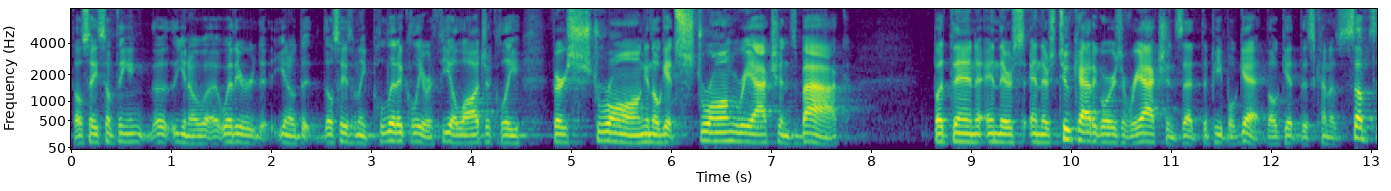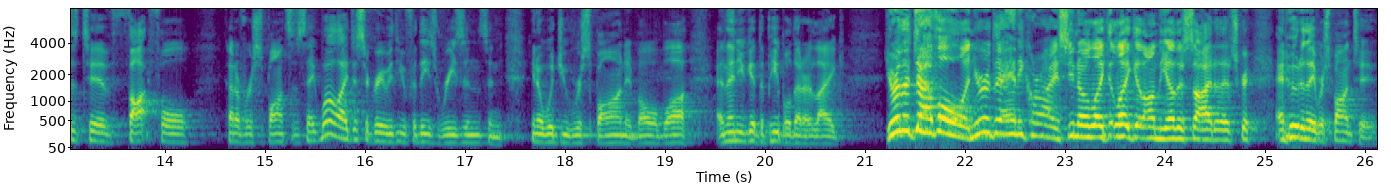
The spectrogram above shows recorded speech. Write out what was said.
they'll say something, uh, you know, uh, whether, you know, they'll say something politically or theologically very strong and they'll get strong reactions back. But then, and there's, and there's two categories of reactions that the people get. They'll get this kind of substantive, thoughtful kind of responses, say, well, I disagree with you for these reasons, and, you know, would you respond, and blah, blah, blah. And then you get the people that are like, you're the devil and you're the antichrist you know like like on the other side of that script and who do they respond to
